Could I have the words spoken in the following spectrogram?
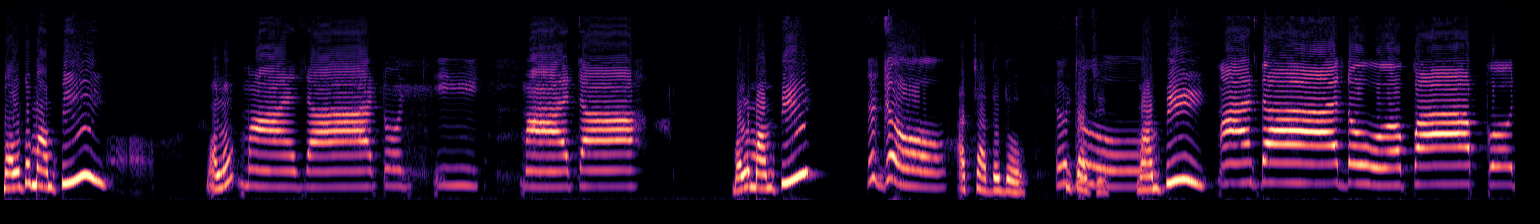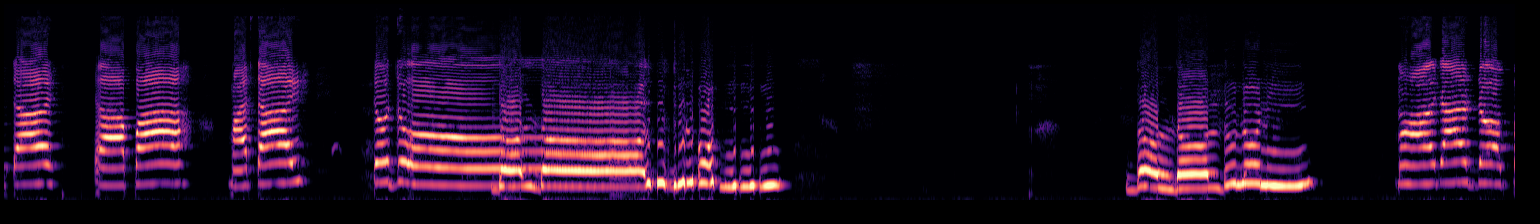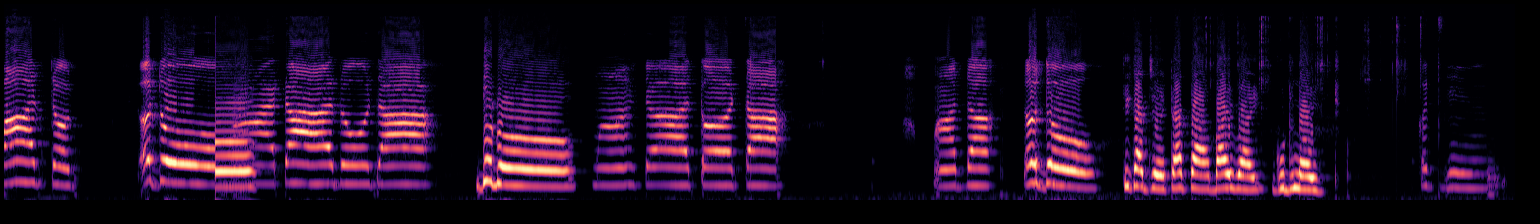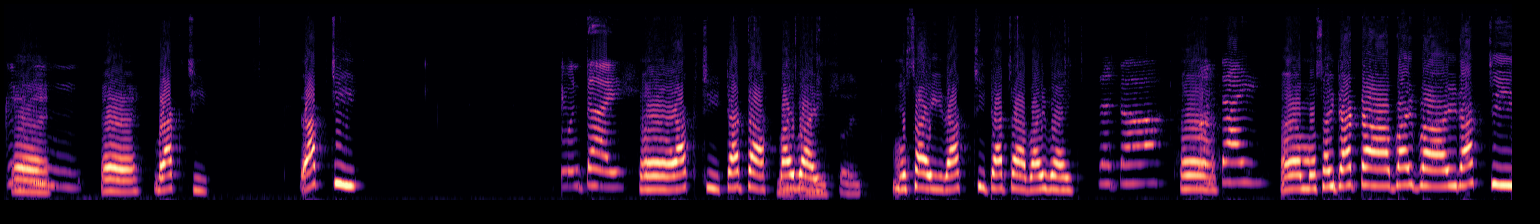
বলো তো মাম্পি। বলো। বলো মাম্পি? আচ্ছা দোদো ঠিক আছে। মাম্পি? মাতা দো মাতাই দোল দোল দুলনি দোল দোল দুলনি মাতা দো পাতো তোদো মাতা দোদা দোদো মাতা তোতা মাতা তোদো ঠিক আছে tata bye bye good night. হ্যাঁ হ্যাঁ রাখছি। রাখছি। হ্যাঁ রাখছি টাটা বাই বাই। মশাই। রাখছি টাটা বাই বাই। হ্যাঁ হ্যাঁ মশাই টাটা বাই বাই রাখছি।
